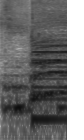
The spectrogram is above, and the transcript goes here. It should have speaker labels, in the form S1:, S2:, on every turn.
S1: 君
